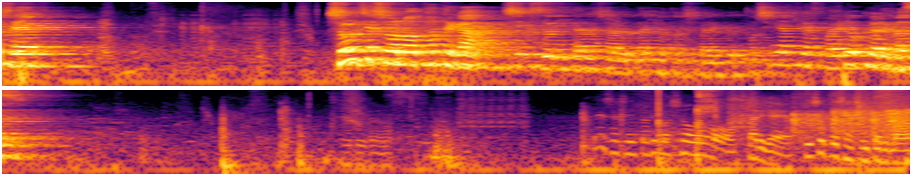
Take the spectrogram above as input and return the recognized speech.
して勝利者賞の盾がシックスインターナショナル代表取締役豊島明様より贈られます。で写真撮りましょう。二人でツーショット写真撮りま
